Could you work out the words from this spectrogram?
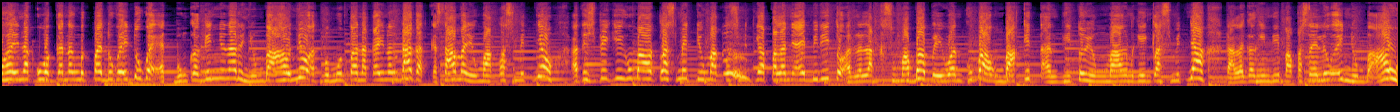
hay naku, huwag ka nang magpadugay-dugay at bungkagin nyo na rin yung bahaw nyo at pumunta na kayo ng dagat kasama yung mga classmate nyo. At speaking ng mga classmate, yung mga classmate nga pala ni Ivy dito, ang lalakas sumabab, ewan ko ba kung bakit andito yung mga naging naging classmate niya, talagang hindi papasailuin yung bahaw.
